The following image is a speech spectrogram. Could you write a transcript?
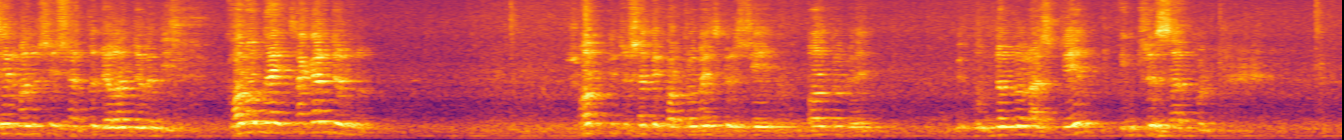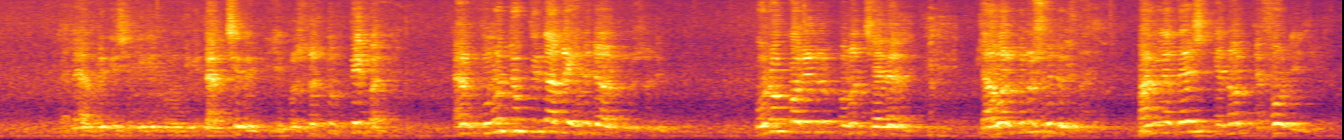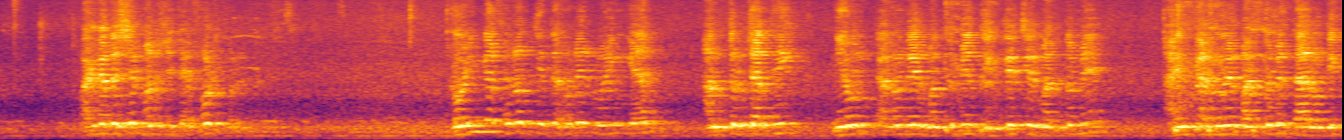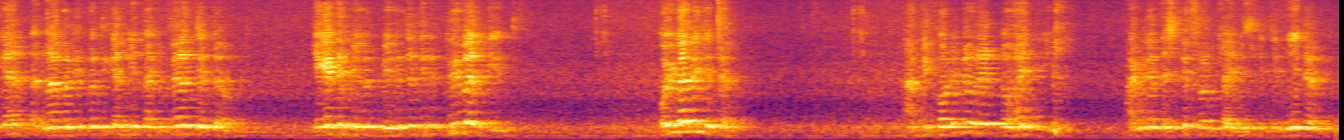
বাংলাদেশের মানুষের স্বার্থ জলাঞ্জলি দিয়ে ক্ষমতায় থাকার জন্য। সবকিছুর সাথে কম্প্রোমাইজ করে সে অন্যান্য রাষ্ট্রের ইন্টারেস্ট সার্ভ করবে কোনো যাওয়ার কোনো কোন কোন সুযোগ বাংলাদেশ বাংলাদেশের মানুষ এটা। রোহিঙ্গা ফেরত যেতে হলে রোহিঙ্গা আন্তর্জাতিক নিয়ম কানুনের মাধ্যমে নির্দেশের মাধ্যমে, আইন কানুনের মাধ্যমে তার অধিকার, তার নাগরিক অধিকার নিয়ে তাকে ফেরত যেতে হবে। যেখানে বিগত দিনে দুইবার দিয়েছে। ওইভাবে যেতে হবে। আপনি করিডোরের দোহাই দিয়ে বাংলাদেশকে ফ্রন্টলাইন স্টেটে নিয়ে যাবেন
